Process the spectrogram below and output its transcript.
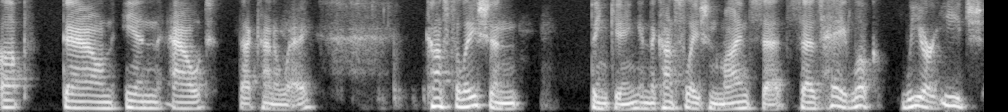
up, down, in, out, that kind of way. Constellation thinking and the constellation mindset says, hey, look, we are each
